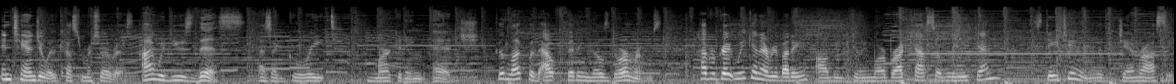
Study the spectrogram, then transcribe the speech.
in tangent with customer service. I would use this as a great marketing edge. Good luck with outfitting those dorm rooms. Have a great weekend, everybody. I'll be doing more broadcasts over the weekend. Stay tuned with Jan Rossi.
